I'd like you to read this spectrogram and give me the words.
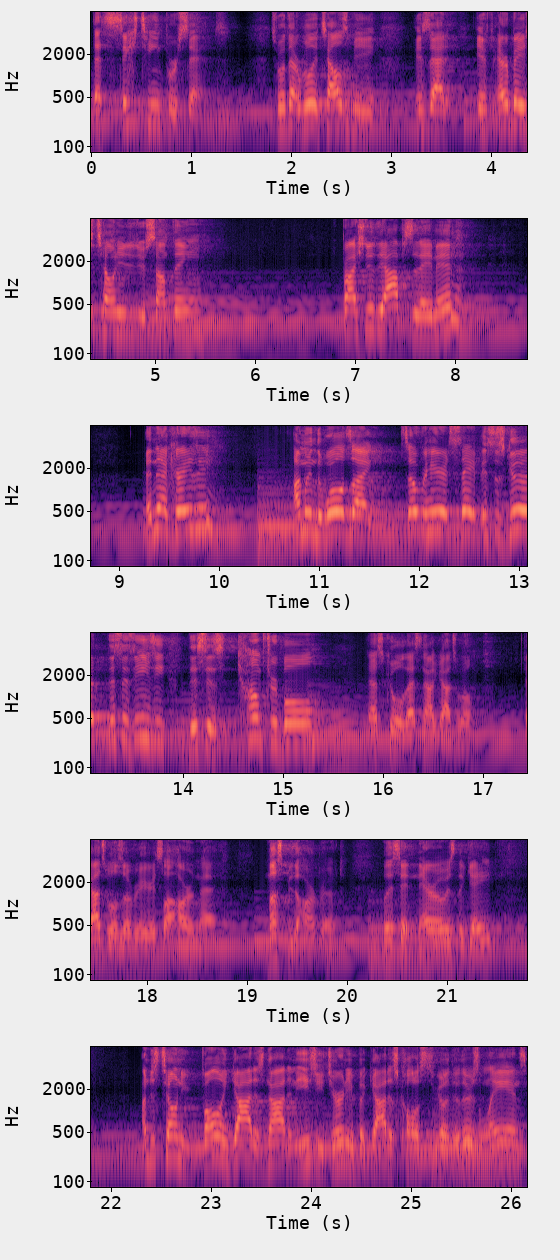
That's 16%. So, what that really tells me is that if everybody's telling you to do something, probably should do the opposite, amen? Isn't that crazy? I mean, the world's like, it's over here, it's safe, this is good, this is easy, this is comfortable. That's cool, that's not God's will. God's will is over here, it's a lot harder than that. Must be the hard road. Well, they say narrow is the gate. I'm just telling you, following God is not an easy journey, but God has called us to go there. There's lands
